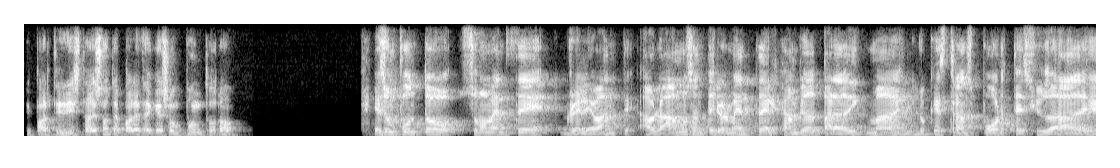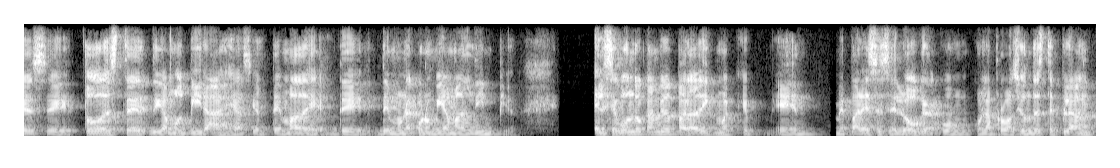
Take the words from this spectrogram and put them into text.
bipartidista. Eso te parece que es un punto, ¿no? Es un punto sumamente relevante. Hablábamos anteriormente del cambio de paradigma en lo que es transporte, ciudades, eh, todo este, digamos, viraje hacia el tema de, una economía más limpia. El segundo cambio de paradigma que eh, me parece se logra con, con la aprobación de este plan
